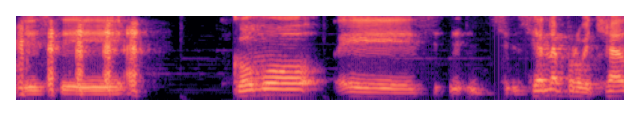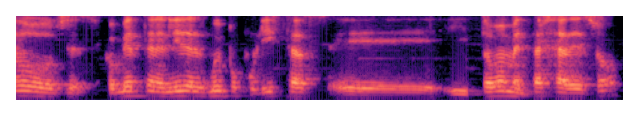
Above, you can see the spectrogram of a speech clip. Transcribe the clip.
Este, cómo eh, se, han aprovechado, se, se, convierten en líderes muy populistas y toman ventaja de eso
